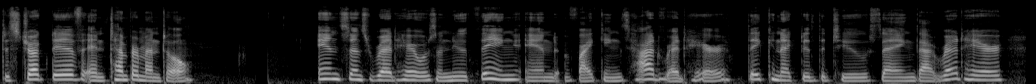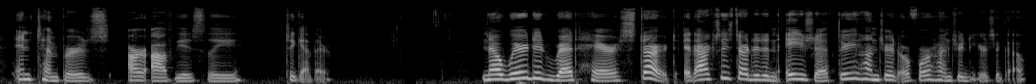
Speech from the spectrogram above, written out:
destructive, and temperamental. And since red hair was a new thing and Vikings had red hair, they connected the two, saying that red hair and tempers are obviously together. Now, where did red hair start? It actually started in Asia 300 or 400 years ago.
